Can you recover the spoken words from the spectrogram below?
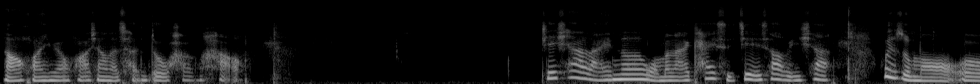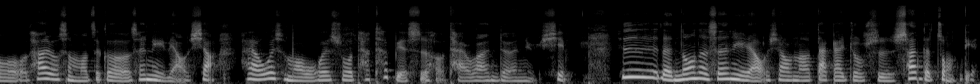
然后还原花香的程度很好。接下来呢，我们来开始介绍一下为什么呃它有什么这个生理疗效，还有为什么我会说它特别适合台湾的女性。其实冷冻的生理疗效呢，大概就是三个重点，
